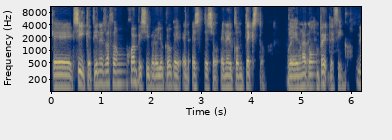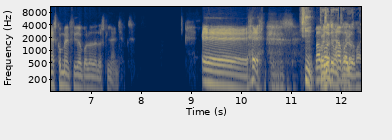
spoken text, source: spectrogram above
Que sí, que tienes razón, Juanpi, sí, pero yo creo que es eso, en el contexto de Bueno, una pues. comp de 5. Me has convencido con lo de los Clean and Jerks. Eh, Vamos eso te hemos a traído,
